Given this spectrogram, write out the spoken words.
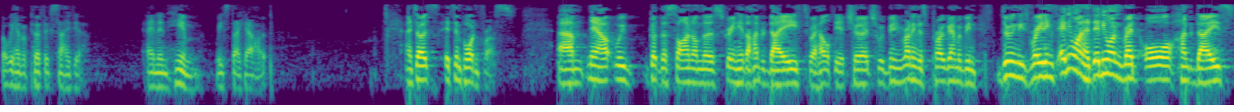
but we have a perfect Saviour. And in Him, we stake our hope. And so it's, it's important for us. Um, now, we've got the sign on the screen here, the 100 Days to a Healthier Church. We've been running this program. We've been doing these readings. Anyone, has anyone read all 100 days?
